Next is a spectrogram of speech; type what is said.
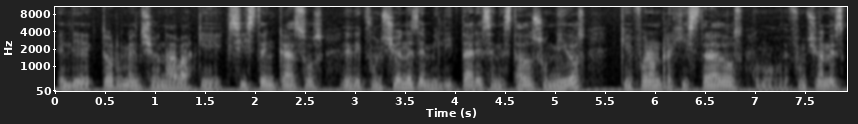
El director mencionaba que existen casos de defunciones de militares en Estados Unidos que fueron registrados como defunciones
